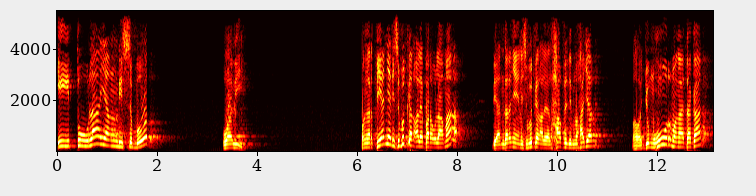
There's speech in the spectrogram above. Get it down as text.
Itulah yang disebut wali. Pengertiannya disebutkan oleh para ulama, di antaranya yang disebutkan oleh Al-Hafidh Ibnu Hajar, bahwa jumhur mengatakan,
